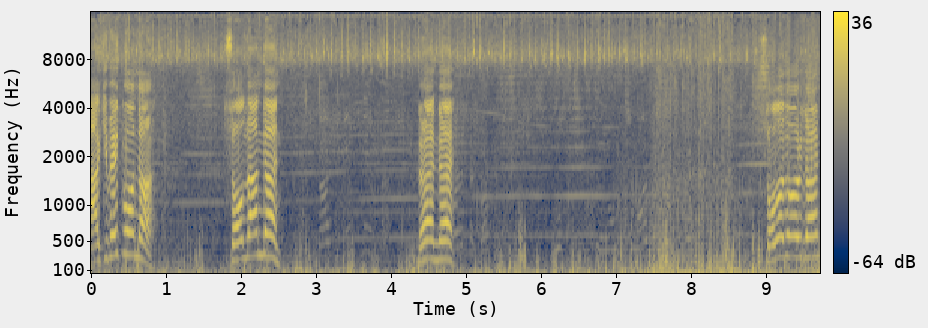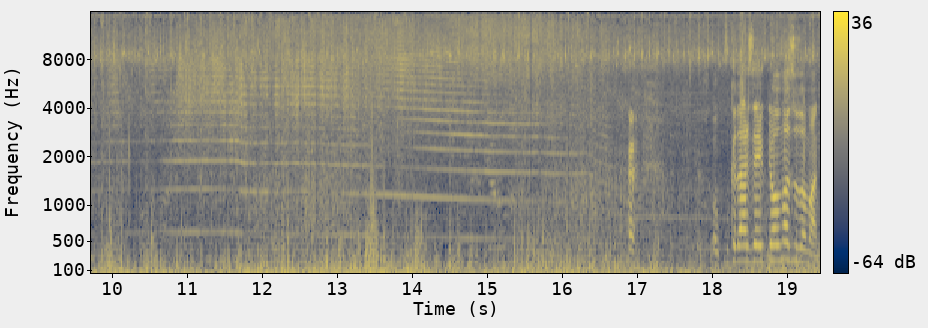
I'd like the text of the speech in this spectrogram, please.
Takip etme onu. Soldan dön. Dön dön. Sola doğru dön. Bu kadar zevkli olmaz o zaman.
